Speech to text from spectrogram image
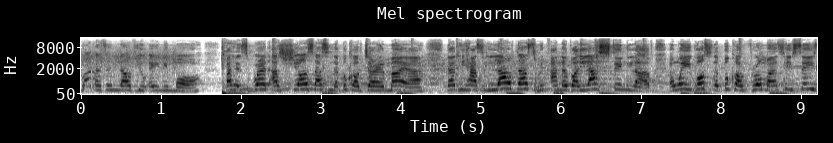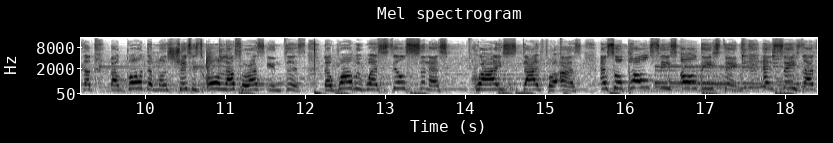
God doesn't love you anymore. But his word assures us in the book of Jeremiah that he has loved us with an everlasting love. And when you go to the book of Romans, he says that, but God demonstrates his own love for us in this, that while we were still sinners, Christ died for us. And so Paul sees all these things and says that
